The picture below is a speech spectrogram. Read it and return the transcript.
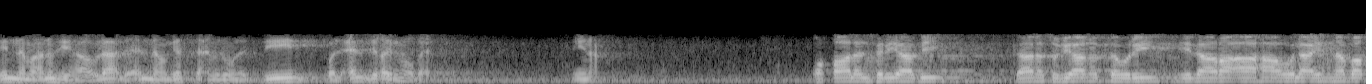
إنما نهي هؤلاء لأنهم يستعملون الدين والعلم في غير موضعه نعم. وقال الفريابي كان سفيان الثوري إذا رأى هؤلاء النبط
